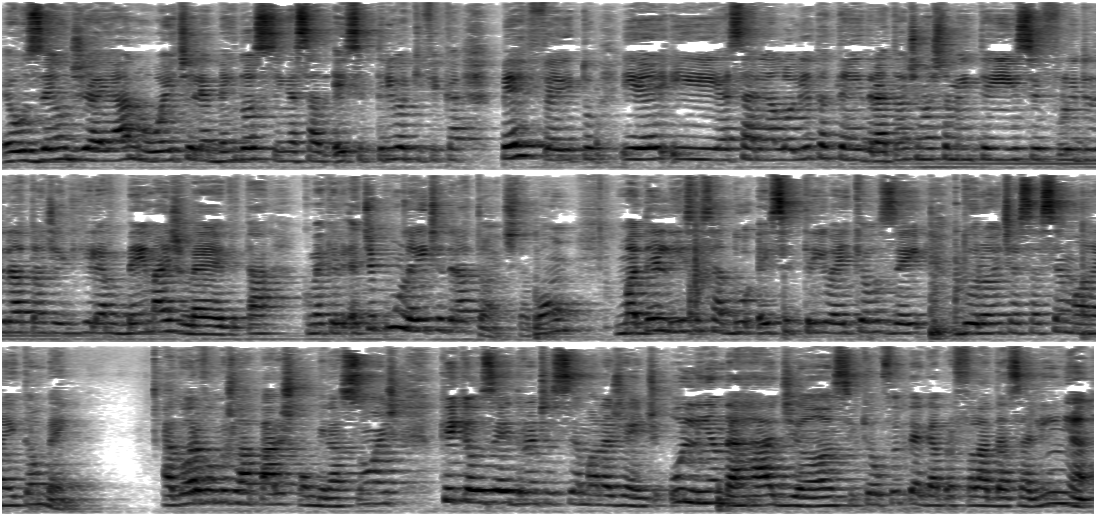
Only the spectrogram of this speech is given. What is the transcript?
Eu usei um dia aí à noite. Ele é bem docinho. Essa, esse trio aqui fica perfeito. E, e essa linha Lolita tem hidratante, mas também tem esse fluido hidratante aqui que ele é bem mais leve, tá? Como é que ele... É tipo um leite hidratante, tá bom? Uma delícia essa, esse trio aí que eu usei usei durante essa semana aí também. Agora vamos lá para as combinações. O que, que eu usei durante essa semana, gente? O Linda Radiance, que eu fui pegar para falar dessa linha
